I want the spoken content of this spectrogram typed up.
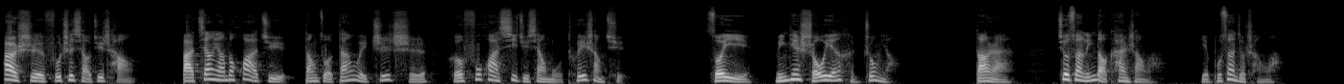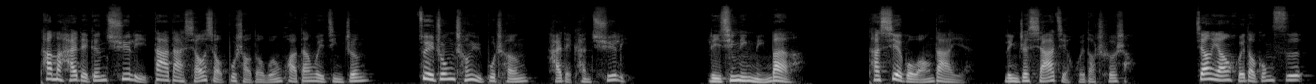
二是扶持小剧场，把江阳的话剧当做单位支持和孵化戏剧项目推上去。所以明天首演很重要。当然，就算领导看上了，也不算就成了。他们还得跟区里大大小小不少的文化单位竞争，最终成与不成还得看区里。李清明明白了，他谢过王大爷，领着霞姐回到车上。江阳回到公司，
